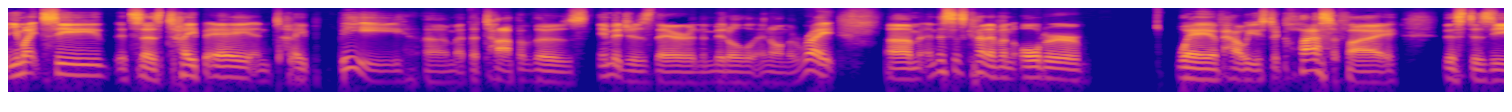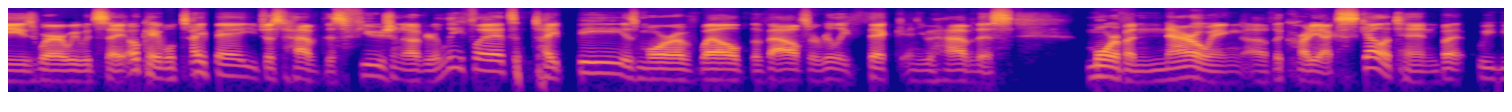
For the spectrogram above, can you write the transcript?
And you might see it says type A and type B um, at the top of those images there in the middle and on the right. Um, and this is kind of an older way of how we used to classify this disease where we would say, okay, well, type A, you just have this fusion of your leaflets. Type B is more of, well, the valves are really thick and you have this more of a narrowing of the cardiac skeleton. But we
